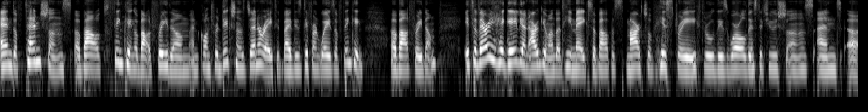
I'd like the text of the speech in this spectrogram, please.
end of tensions about thinking about freedom and contradictions generated by these different ways of thinking about freedom. It's a very Hegelian argument that he makes about this march of history through these world institutions. And uh,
